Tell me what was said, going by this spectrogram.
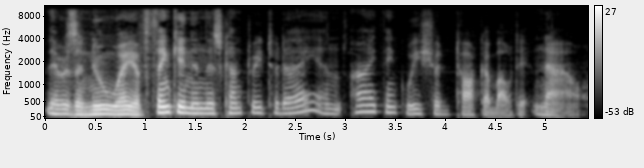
There is a new way of thinking in this country today, and I think we should talk about it now.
